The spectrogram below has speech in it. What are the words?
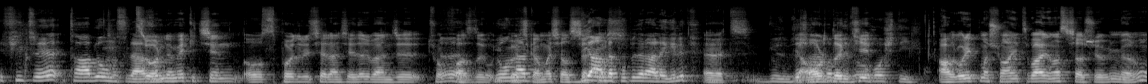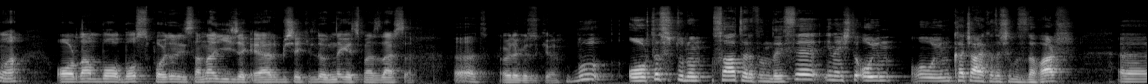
bir filtreye tabi olması lazım. Trollemek için o spoiler içeren şeyleri bence çok Evet. fazla yukarı çıkarmaya bir çalışacaklar. anda popüler hale gelip Evet. gözümüze Ya oradaki- O hoş değil. Algoritma şu an itibariyle nasıl çalışıyor bilmiyorum ama oradan bol bol spoiler insanlar yiyecek eğer bir şekilde önüne geçmezlerse. Evet. Öyle gözüküyor. Bu orta sütunun sağ tarafında ise yine işte oyun oyun kaç arkadaşımız da var. Ee,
